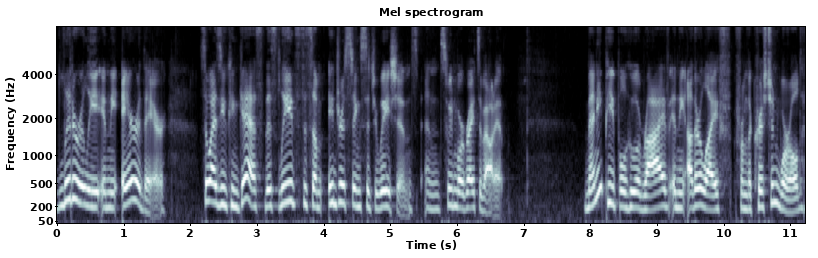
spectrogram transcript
literally in the air there. So, as you can guess, this leads to some interesting situations, and Swedenborg writes about it. Many people who arrive in the other life from the Christian world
